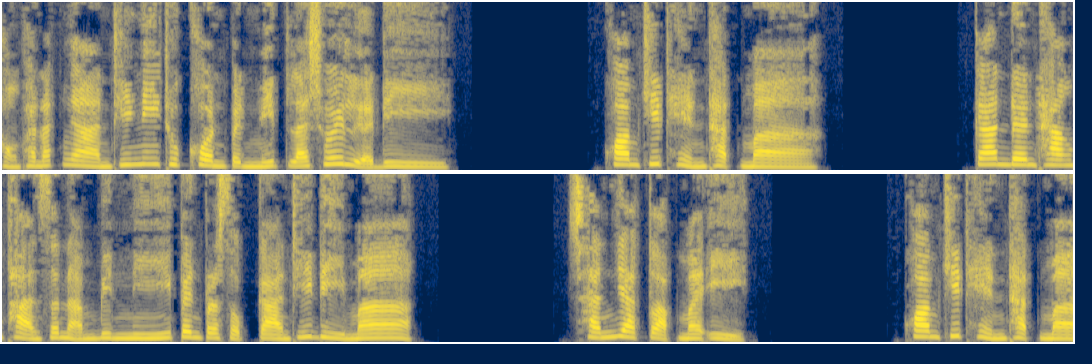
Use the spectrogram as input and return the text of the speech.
ของพนักงานที่นี่ทุกคนเป็นมิตรและช่วยเหลือดี ความคิดเห็นถัดมา การเดินทางผ่านสนามบินนี้เป็นประสบการณ์ที่ดีมาก ฉันอยากกลับมาอีก ความคิดเห็นถัดมา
